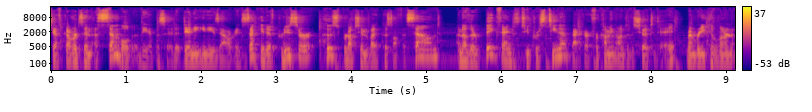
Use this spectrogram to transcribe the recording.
Geoff Govertsen assembled the episode. Danny Iny is our executive producer, post production by Post Office Sound. Another big thanks to Christina Becker for coming onto the show today. Remember, you can learn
